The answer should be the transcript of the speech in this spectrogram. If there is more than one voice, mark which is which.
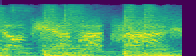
Speaker 1: don't care about crime.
